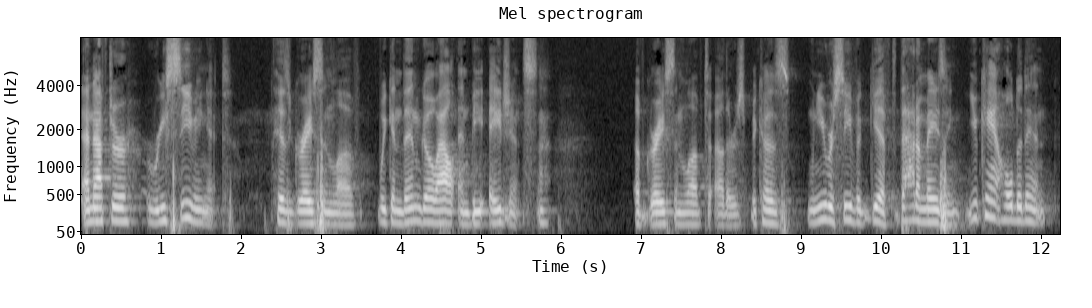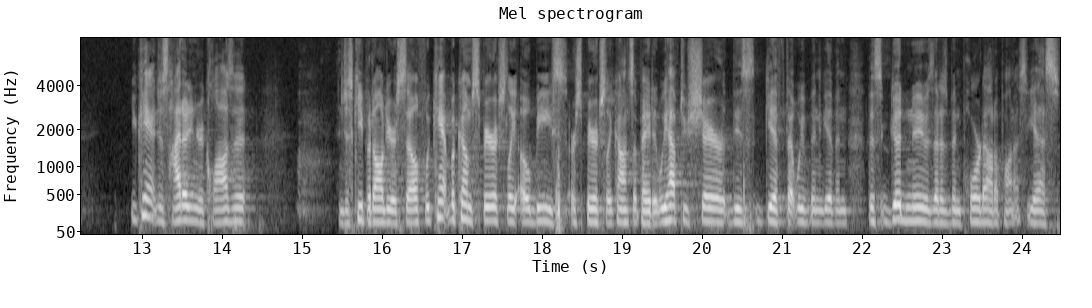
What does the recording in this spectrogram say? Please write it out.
And after receiving it, His grace and love, we can then go out and be agents of grace and love to others. Because when you receive a gift that amazing, you can't hold it in. You can't just hide it in your closet and just keep it all to yourself. We can't become spiritually obese or spiritually constipated. We have to share this gift that we've been given, this good news that has been poured out upon us. Yes,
